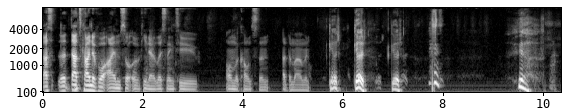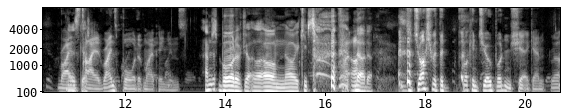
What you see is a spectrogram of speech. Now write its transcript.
that's that's kind of what I'm sort of you know listening to on the constant at the moment. Good. Good. Good. Yeah. Ryan's tired. Ryan's bored of my opinions. I'm just bored of Joe. Like, oh no, he keeps. oh. no, uh, no. Josh with the fucking Joe Budden shit again. Well,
